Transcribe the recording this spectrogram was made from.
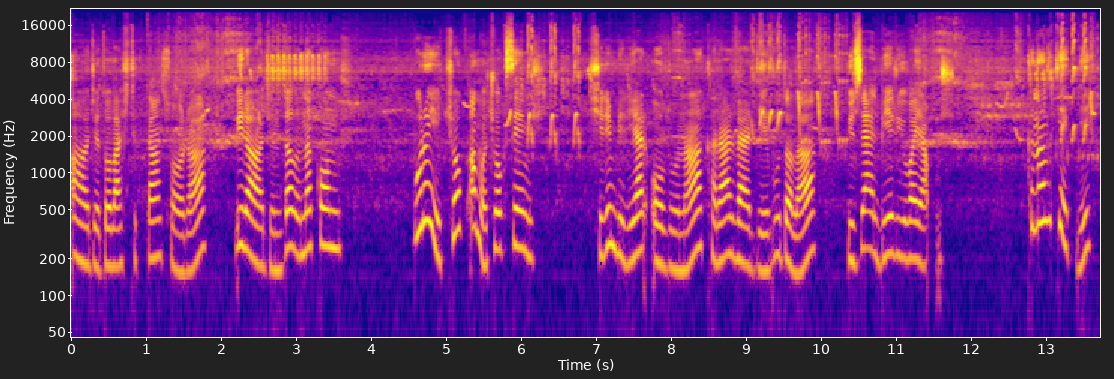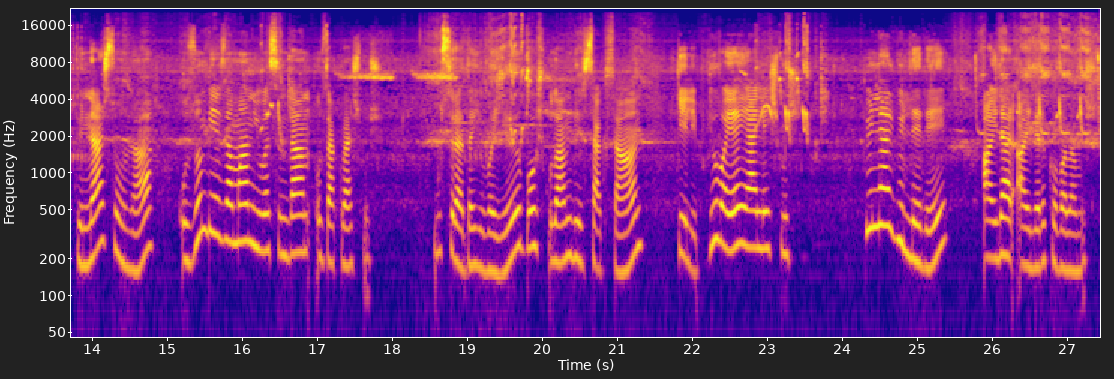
ağaca dolaştıktan sonra bir ağacın dalına konmuş. Burayı çok ama çok sevmiş. Şirin bir yer olduğuna karar verdiği bu dala güzel bir yuva yapmış. Kınalı keklik günler sonra uzun bir zaman yuvasından uzaklaşmış. Bu sırada yuvayı boş bulan bir saksağın gelip yuvaya yerleşmiş. Günler gülleri, aylar ayları kovalamış.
